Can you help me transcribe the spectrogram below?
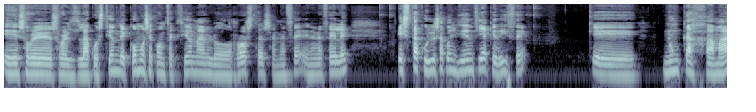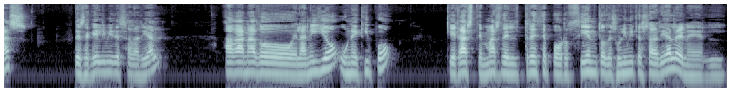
eh, sobre, sobre la cuestión de cómo se confeccionan los rosters en, F- en NFL, esta curiosa coincidencia que dice que nunca jamás, desde que hay límite salarial, ha ganado el anillo un equipo que gaste más del 13% de su límite salarial en, el,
